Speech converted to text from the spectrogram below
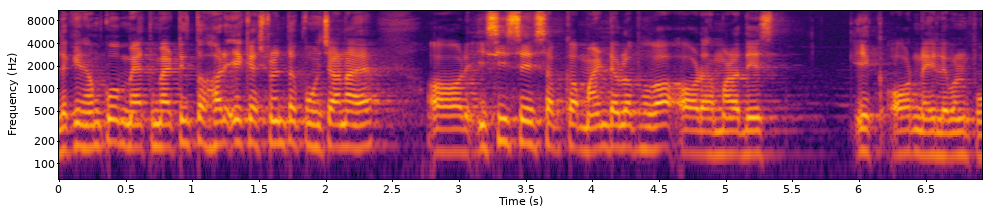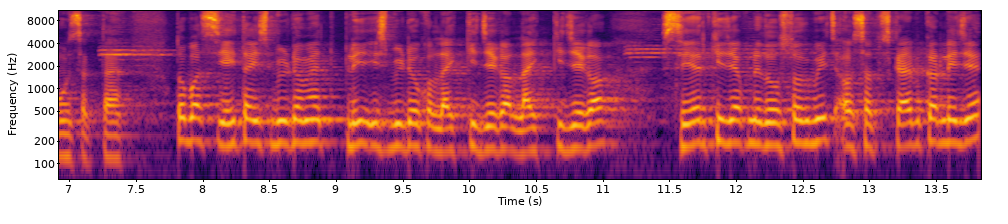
लेकिन हमको मैथमेटिक्स तो हर एक स्टूडेंट तक पहुंचाना है और इसी से सबका माइंड डेवलप होगा और हमारा देश एक और नए लेवल में पहुँच सकता है। तो बस यही था इस वीडियो में। प्लीज़ इस वीडियो को लाइक कीजिएगा लाइक कीजिएगा शेयर कीजिए अपने दोस्तों के बीच और सब्सक्राइब कर लीजिए।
